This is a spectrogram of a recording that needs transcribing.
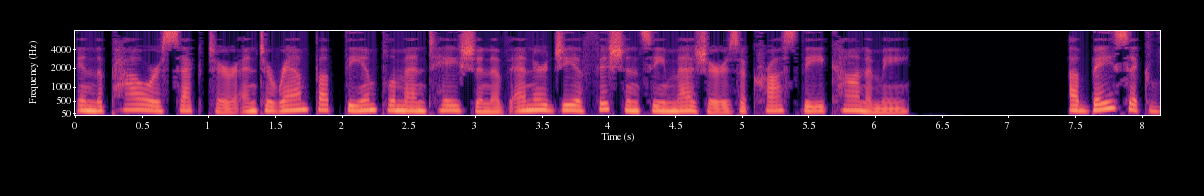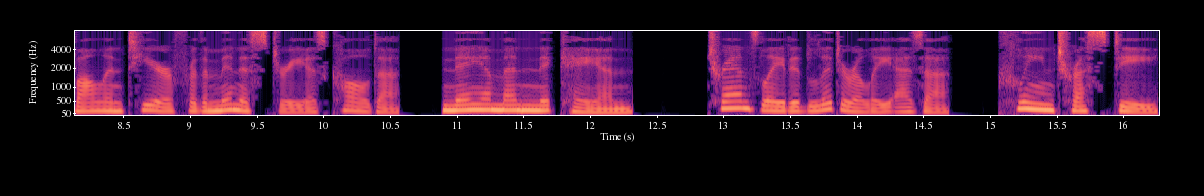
in the power sector and to ramp up the implementation of energy efficiency measures across the economy. A basic volunteer for the ministry is called a Naaman Nikayan, translated literally as a clean trustee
